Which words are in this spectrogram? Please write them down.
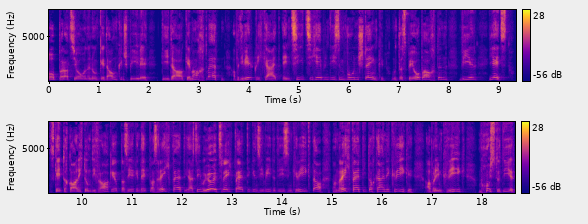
Gedankenoperationen und Gedankenspiele, die da gemacht werden. Aber die Wirklichkeit entzieht sich eben diesem Wunschdenken. Und das beobachten wir jetzt. Es geht doch gar nicht um die Frage, ob das irgendetwas rechtfertigt. Heißt immer, ja, jetzt rechtfertigen Sie wieder diesen Krieg da. Man rechtfertigt doch keine Kriege. Aber im Krieg musst du, dir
